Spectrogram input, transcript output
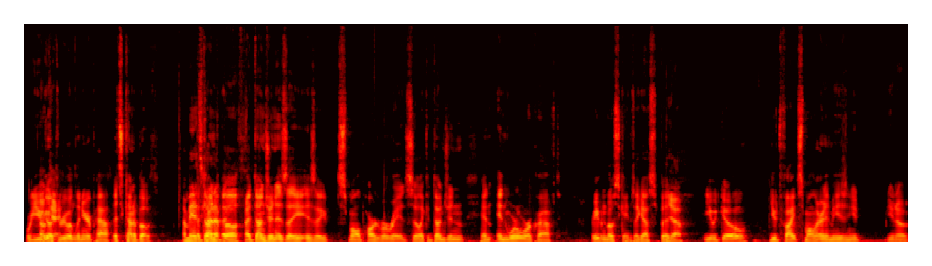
where you go through a linear path. It's kind of both. I mean, it's A dun- kind of both. A, a dungeon is a is a small part of a raid. So like a dungeon in, in World of Warcraft, or even most games, I guess. But Yeah. you would go, you'd fight smaller enemies, and you'd you know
